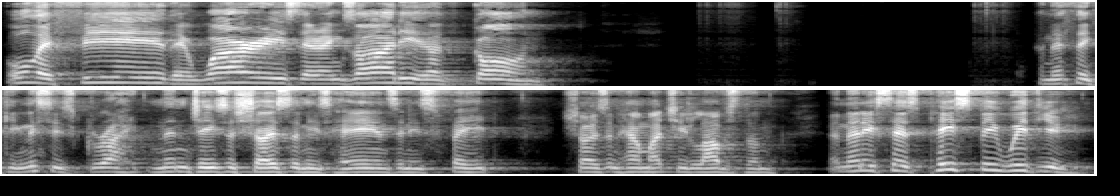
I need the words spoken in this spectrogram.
All their fear, their worries, their anxiety have gone. And they're thinking, This is great. And then Jesus shows them his hands and his feet, shows them how much he loves them. And then he says, Peace be with you.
